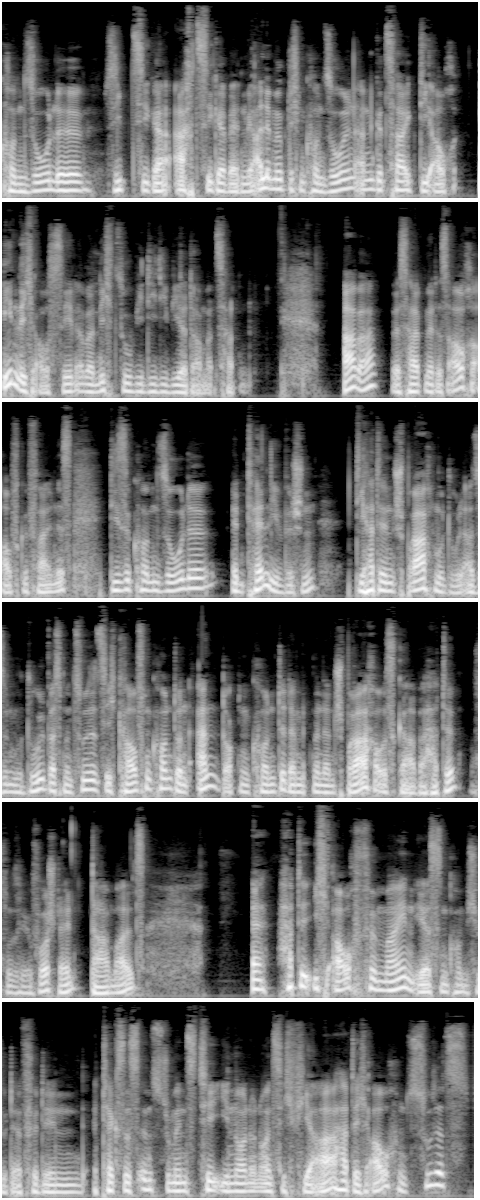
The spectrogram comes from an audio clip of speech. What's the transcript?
Konsole, 70er, 80er, werden mir alle möglichen Konsolen angezeigt, die auch ähnlich aussehen, aber nicht so wie die, die wir damals hatten. Aber, weshalb mir das auch aufgefallen ist, diese Konsole Intellivision, die hatte ein Sprachmodul, also ein Modul, was man zusätzlich kaufen konnte und andocken konnte, damit man dann Sprachausgabe hatte, muss man sich ja vorstellen, damals, hatte ich auch für meinen ersten Computer, für den Texas Instruments TI 994a, hatte ich auch ein Zusatz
